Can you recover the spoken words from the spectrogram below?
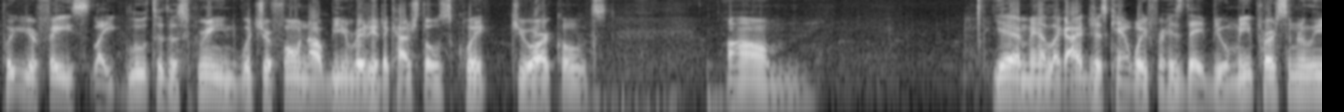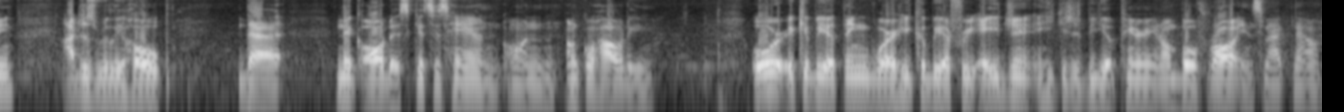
put your face like glued to the screen with your phone now, being ready to catch those quick QR codes. Um. Yeah, man. Like I just can't wait for his debut. Me personally, I just really hope that Nick Aldis gets his hand on Uncle Howdy or it could be a thing where he could be a free agent and he could just be appearing on both Raw and SmackDown.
